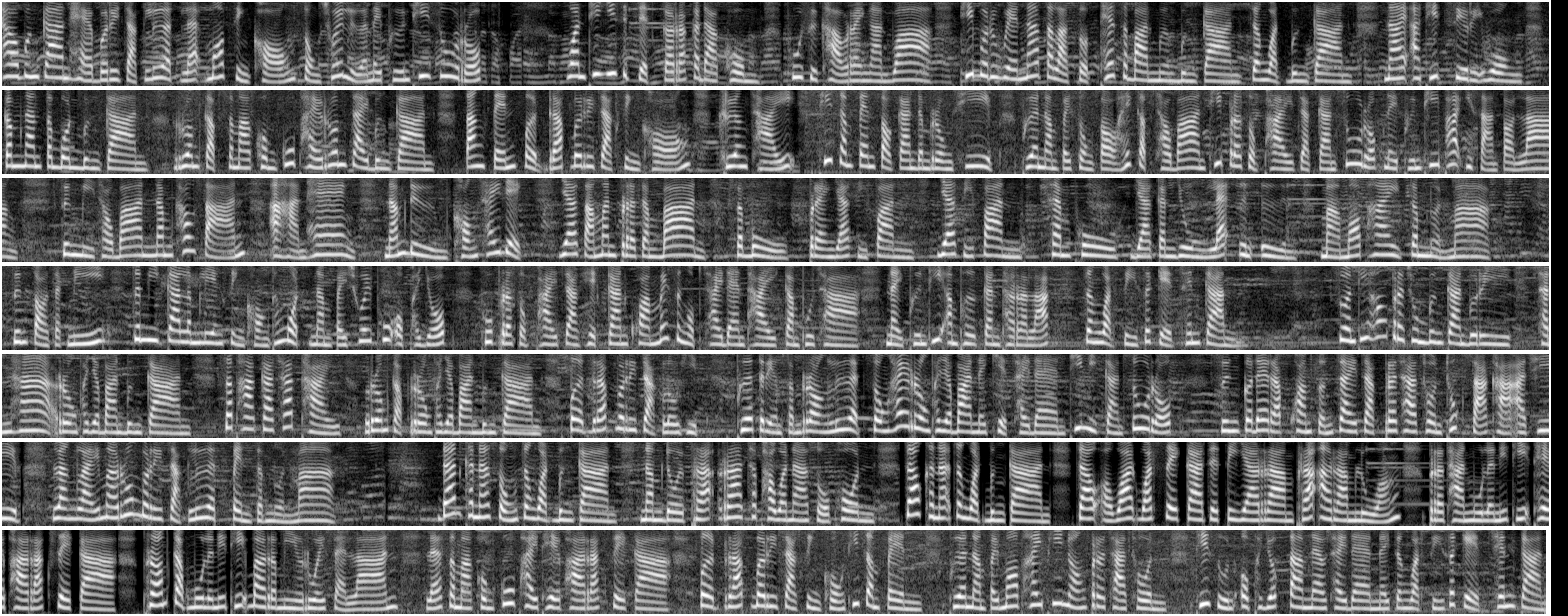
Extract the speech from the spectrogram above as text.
ชาวบึงการแห่บริจาคเลือดและมอบสิ่งของส่งช่วยเหลือในพื้นที่สู้รบ วันที่ 27 กรกฎาคม ผู้สื่อข่าวรายงานว่า ที่บริเวณหน้าตลาดสดเทศบาลเมืองบึงการ จังหวัดบึงการ นายอาทิตย์สิริวงศ์กำนันตำบลบึงการ ร่วมกับสมาคมกู้ภัยร่วมใจบึงการ ตั้งเต็นท์เปิดรับบริจาคสิ่งของ เครื่องใช้ที่จำเป็นต่อการดำรงชีพ เพื่อนำไปส่งต่อให้กับชาวบ้านที่ประสบภัยจากการสู้รบในพื้นที่ที่ภาคอีสานตอนล่าง ซึ่งมีชาวบ้านนำข้าวสาร อาหารแห้ง น้ำดื่มของใช้เด็ก ยาสามัญประจำบ้าน สบู่ แปรงยาสีฟัน ยาสีฟัน แชมพู ยากันยุงและอื่นๆ มามอบให้จำนวนมากซึ่งต่อจากนี้จะมีการลำเลียงสิ่งของทั้งหมดนำไปช่วยผู้อพยพ ผู้ประสบภัยจากเหตุการณ์ความไม่สงบชายแดนไทยกัมพูชา ในพื้นที่อำเภอกันทรลักษณ์ จังหวัดศรีสะเกดเช่นกัน ส่วนที่ห้องประชุมบึงการบุรี ชั้น 5 โรงพยาบาลบึงการ สภากาชาติไทย ร่วมกับโรงพยาบาลบึงการ เปิดรับบริจาคโลหิต เพื่อเตรียมสำรองเลือด ส่งให้โรงพยาบาลในเขตชายแดนที่มีการสู้รบ ซึ่งก็ได้รับความสนใจจากประชาชนทุกสาขาอาชีพ หลั่งไหลมาร่วมบริจาคเลือดเป็นจำนวนมาก ด้านคณะสงฆ์จังหวัดบึงการนำโดยพระราชภาวนาโสพล เจ้าคณะจังหวัดบึงการ เจ้าอาวาสวัดเซกาเจติยาราม พระอารามหลวง ประธานมูลนิธิเทพารักษ์เซกา พร้อมกับมูลนิธิบารมีรวยแสนล้าน และสมาคมกู้ภัยเทพารักษ์เซกา เปิดรับบริจาคสิ่งของที่จำเป็น เพื่อนำไปมอบให้พี่น้องประชาชน ที่ศูนย์อพยพตามแนวชายแดนในจังหวัดศรีสะเกดเช่นกัน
